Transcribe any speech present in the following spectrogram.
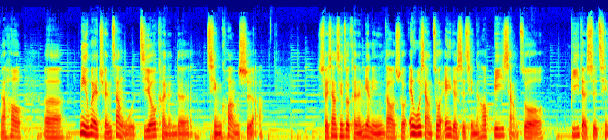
然后，呃，逆位权杖五极有可能的。情况是啊，水象星座可能面临到说，哎，我想做 A 的事情，然后 B 想做 B 的事情。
